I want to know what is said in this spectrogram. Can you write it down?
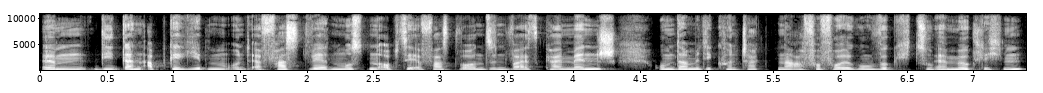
ähm, die dann abgegeben und erfasst werden mussten. Ob sie erfasst worden sind, weiß kein Mensch, um damit die Kontaktnachverfolgung wirklich zu ermöglichen.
